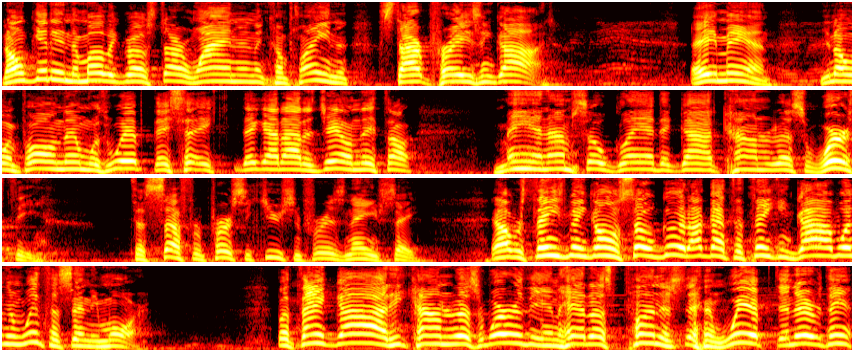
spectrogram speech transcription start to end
Don't get in the mully grubs. Start whining and complaining. Start praising God. Amen. Amen. Amen. You know, when Paul and them was whipped, they say they got out of jail and they thought, man, I'm so glad that God counted us worthy to suffer persecution for his name's sake. Now, things been going so good, I got to thinking God wasn't with us anymore. But thank God he counted us worthy and had us punished and whipped and everything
